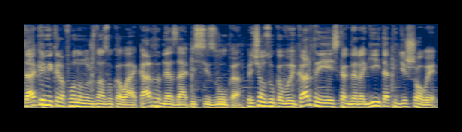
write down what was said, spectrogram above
так и микрофону нужна звуковая карта для записи звука. Причем звуковые карты есть как дорогие, так и дешевые.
